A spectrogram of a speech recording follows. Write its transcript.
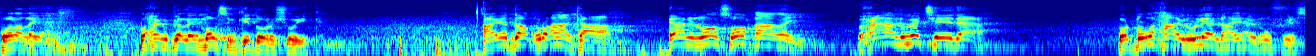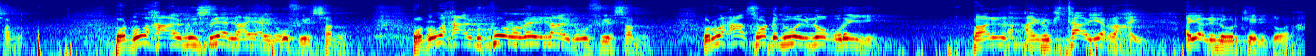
walaalayaal waxaynu gallay mawsimkii doorashooyinka. Aayadda qur'aanka ah ee aan soo qaaday waxa aan uga jeedaa warba waxa aynu leenahay aynu u fiirsanno warba waxa aynu isleenahay aynu u fiirsanno warba waxa aynu ku ololayna aynu u fiirsanno war waxaasoo dhammi way inoo qoran yihiin maalin aynu kitaab yar nahay ayaa lainoo horkeeni doonaa.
